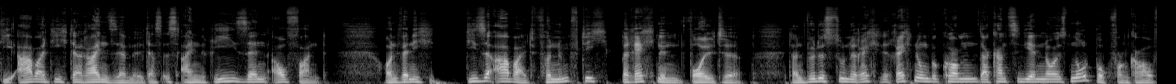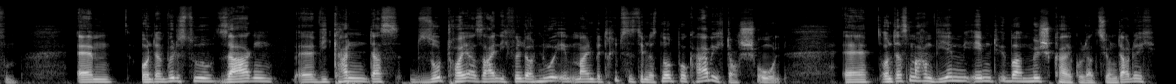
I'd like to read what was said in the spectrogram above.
die Arbeit, die ich da reinsemmel, das ist ein Riesenaufwand. Und wenn ich diese Arbeit vernünftig berechnen wollte, dann würdest du eine Rechnung bekommen, da kannst du dir ein neues Notebook von kaufen. Und dann würdest du sagen, äh, wie kann das so teuer sein? Ich will doch nur eben mein Betriebssystem, das Notebook habe ich doch schon. Äh, und das machen wir eben über Mischkalkulation. Dadurch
